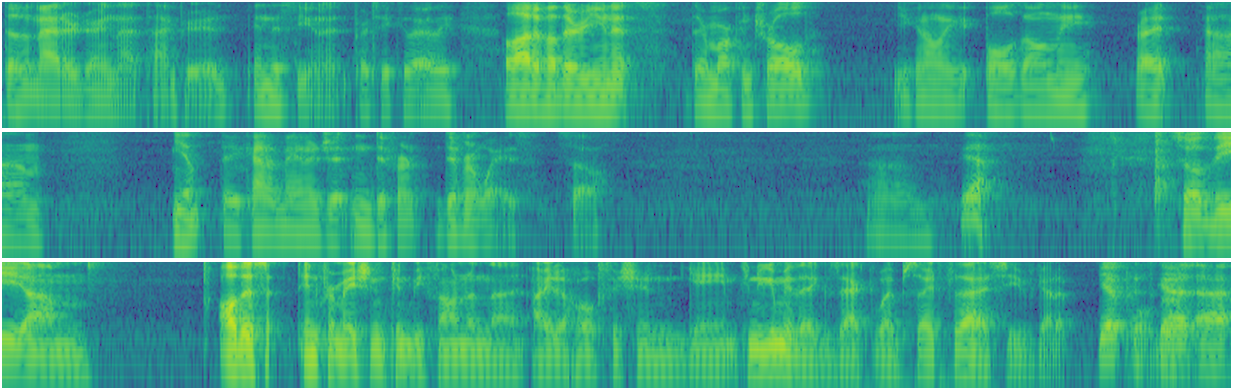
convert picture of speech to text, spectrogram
doesn't matter during that time period in this unit particularly. A lot of other units they're more controlled. You can only get bulls only, right? Um, Yep. they kind of manage it in different different ways. So, um, yeah, So the um, all this information can be found on the Idaho Fish and Game. Can you give me the exact website for that? I see you've got it. Yep, it's got uh,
